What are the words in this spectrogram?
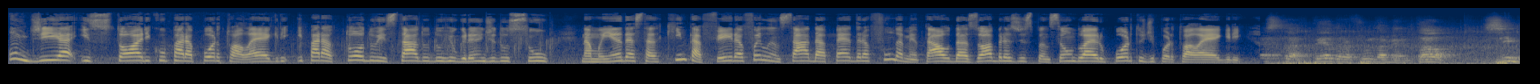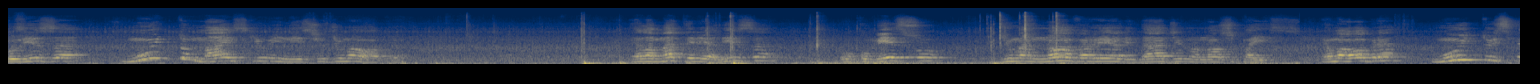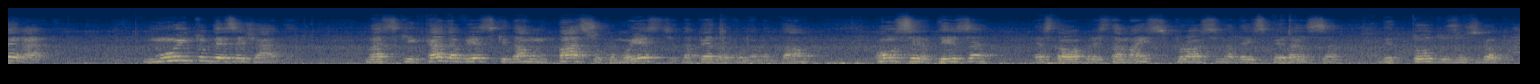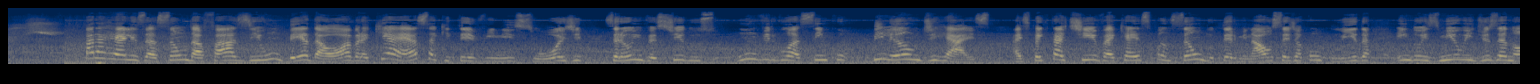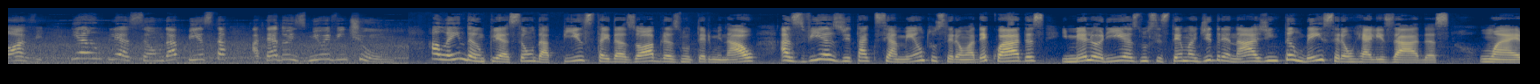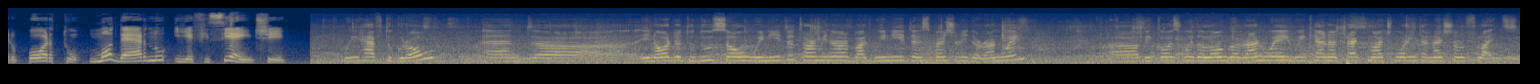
Um dia histórico para Porto Alegre e para todo o estado do Rio Grande do Sul. Na manhã desta quinta-feira foi lançada a pedra fundamental das obras de expansão do aeroporto de Porto Alegre. Esta pedra fundamental simboliza muito mais que o início de uma obra. Ela materializa o começo de uma nova realidade no nosso país. É uma obra muito esperada, muito desejada, mas que cada vez que dá um passo como este, da pedra fundamental, com certeza esta obra está mais próxima da esperança de todos os gaúchos. Para a realização da fase 1B da obra, que é essa que teve início hoje, serão investidos 1,5 bilhão de reais. A expectativa é que a expansão do terminal seja concluída em 2019 e a ampliação da pista até 2021. Além da ampliação da pista e das obras no terminal, as vias de taxiamento serão adequadas e melhorias no sistema de drenagem também serão realizadas. Um aeroporto moderno e eficiente. We have to grow and uh, in order to do so we need a terminal but we need especially the runway uh, because with a longer runway we can attract much more international flights.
